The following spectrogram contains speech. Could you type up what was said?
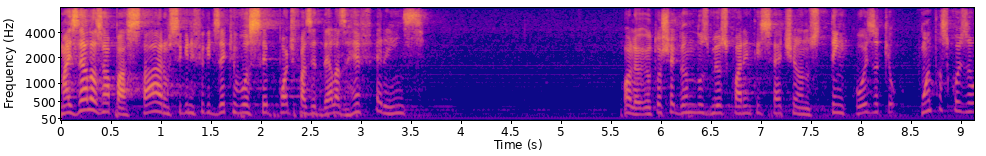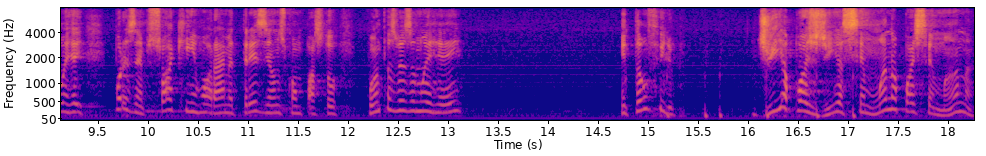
Mas elas já passaram, significa dizer que você pode fazer delas referência. Olha, eu estou chegando nos meus 47 anos. Tem coisa que eu. Quantas coisas eu errei? Por exemplo, só aqui em Roraima, 13 anos como pastor. Quantas vezes eu não errei? Então, filho, dia após dia, semana após semana,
